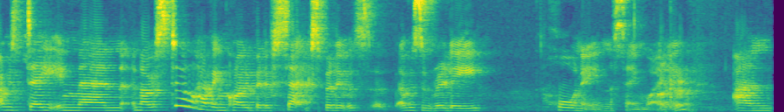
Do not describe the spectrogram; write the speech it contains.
I was dating then, and I was still having quite a bit of sex, but it was I wasn't really horny in the same way. Okay. And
